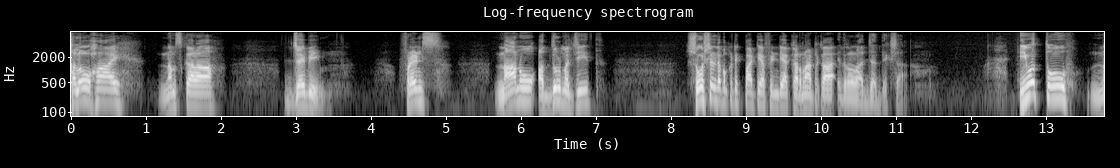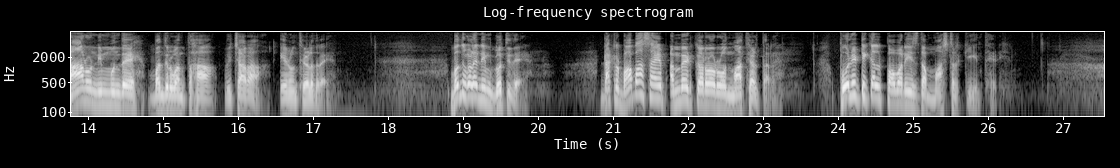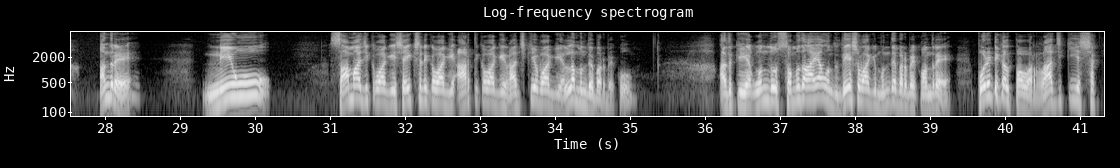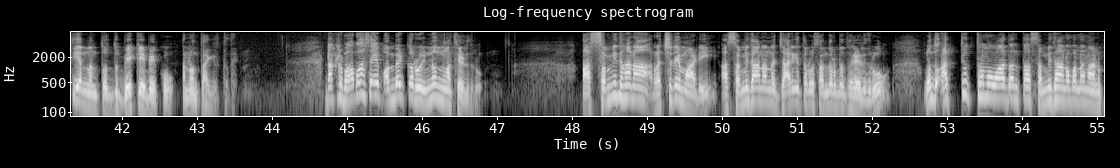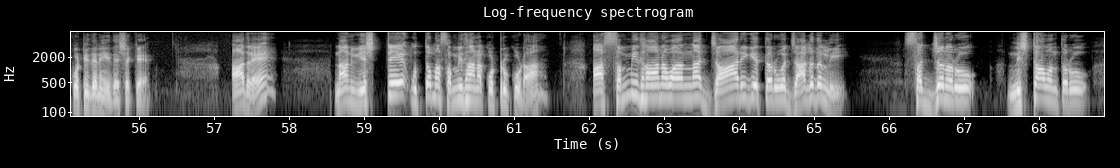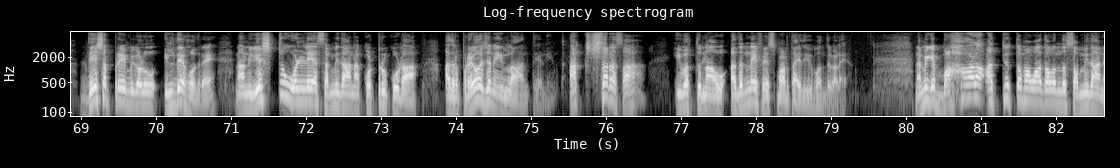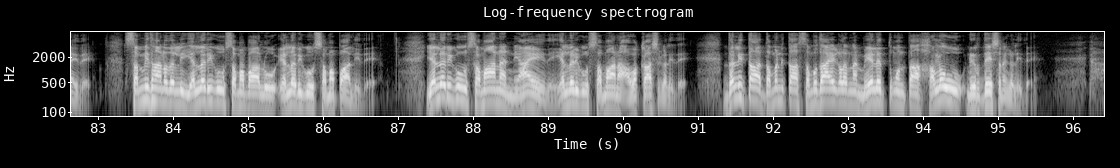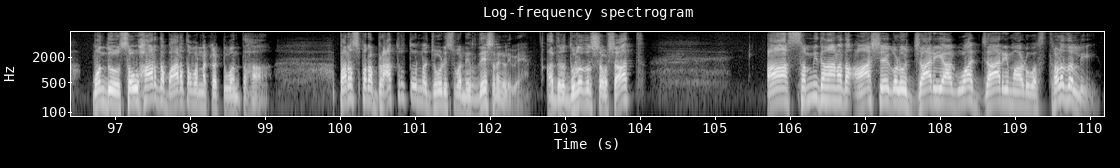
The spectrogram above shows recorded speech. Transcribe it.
Hello hi ನಮಸ್ಕಾರ. ಜೈ Bhim. Friends ನಾನು Abdul Majeed social democratic party of India Karnataka, ಇದರ ರಾಜ್ಯಾಧ್ಯಕ್ಷ. ಇವತ್ತು ನಾನು ನಿಮ್ಮ ಮುಂದೆ ಬಂದಿರುವಂತಹ ವಿಚಾರ ಏನು ಅಂತ ಹೇಳಿದ್ರೆ, ಬಂಧುಗಳೇ ನಿಮ್ಗೆ ಗೊತ್ತಿದೆ. ಡಾಕ್ಟರ್ ಬಾಬಾ ಸಾಹೇಬ್ ಅಂಬೇಡ್ಕರ್ ಅವರು ಒಂದು ಮಾತು ಹೇಳ್ತಾರೆ. Political power is the master key ಅಂತ ಹೇಳಿ. ಅಂದರೆ ನೀವು ಸಾಮಾಜಿಕವಾಗಿ, ಶೈಕ್ಷಣಿಕವಾಗಿ, ಆರ್ಥಿಕವಾಗಿ, ರಾಜಕೀಯವಾಗಿ ಎಲ್ಲ ಮುಂದೆ ಬರಬೇಕು. ಅದಕ್ಕೆ ಒಂದು ಸಮುದಾಯ, ಒಂದು ದೇಶವಾಗಿ ಮುಂದೆ ಬರಬೇಕು ಅಂದರೆ ಪೊಲಿಟಿಕಲ್ ಪವರ್ ರಾಜಕೀಯ ಶಕ್ತಿ ಅನ್ನೋಂಥದ್ದು ಬೇಕೇ ಬೇಕು ಅನ್ನೋಂತಾಗಿರ್ತದೆ ಡಾಕ್ಟರ್ ಬಾಬಾ ಸಾಹೇಬ್ ಅಂಬೇಡ್ಕರ್ ಇನ್ನೊಂದು ಮಾತು ಹೇಳಿದರು. ಆ ಸಂವಿಧಾನ ರಚನೆ ಮಾಡಿ, ಆ ಸಂವಿಧಾನನ ಜಾರಿಗೆ ತರುವ ಸಂದರ್ಭದಲ್ಲಿ ಹೇಳಿದರು, ಒಂದು ಅತ್ಯುತ್ತಮವಾದಂಥ ಸಂವಿಧಾನವನ್ನು ನಾನು ಕೊಟ್ಟಿದ್ದೇನೆ ಈ ದೇಶಕ್ಕೆ. ಆದರೆ ನಾನು ಎಷ್ಟೇ ಉತ್ತಮ ಸಂವಿಧಾನ ಕೊಟ್ಟರೂ ಕೂಡ ಆ ಸಂವಿಧಾನವನ್ನು ಜಾರಿಗೆ ತರುವ ಜಾಗದಲ್ಲಿ ಸಜ್ಜನರು, ನಿಷ್ಠಾವಂತರು, ದೇಶಪ್ರೇಮಿಗಳು ಇಲ್ಲದೆ ಹೋದರೆ ನಾನು ಎಷ್ಟು ಒಳ್ಳೆಯ ಸಂವಿಧಾನ ಕೊಟ್ಟರೂ ಕೂಡ ಅದರ ಪ್ರಯೋಜನ ಇಲ್ಲ ಅಂತೇಳಿ. ಅಕ್ಷರ ಸಹ ಇವತ್ತು ನಾವು ಅದನ್ನೇ ಫೇಸ್ ಮಾಡ್ತಾ ಇದ್ದೀವಿ ಬಂಧುಗಳೇ. ನಮಗೆ ಬಹಳ ಅತ್ಯುತ್ತಮವಾದ ಒಂದು ಸಂವಿಧಾನ ಇದೆ. ಸಂವಿಧಾನದಲ್ಲಿ ಎಲ್ಲರಿಗೂ ಸಮಬಾಲು, ಎಲ್ಲರಿಗೂ ಸಮಪಾಲಿದೆ. ಎಲ್ಲರಿಗೂ ಸಮಾನ ನ್ಯಾಯ ಇದೆ, ಎಲ್ಲರಿಗೂ ಸಮಾನ ಅವಕಾಶಗಳಿದೆ. ದಲಿತ, ದಮನಿತ ಸಮುದಾಯಗಳನ್ನು ಮೇಲೆತ್ತುವಂಥ ಹಲವು ನಿರ್ದೇಶನಗಳಿದೆ. ಒಂದು ಸೌಹಾರ್ದ ಭಾರತವನ್ನು ಕಟ್ಟುವಂತಹ ಪರಸ್ಪರ ಭ್ರಾತೃತ್ವವನ್ನು ಜೋಡಿಸುವ ನಿರ್ದೇಶನಗಳಿವೆ. ಅದರ ದುರದೃಷ್ಟವಶಾತ್ ಆ ಸಂವಿಧಾನದ ಆಶಯಗಳು ಜಾರಿಯಾಗುವ, ಜಾರಿ ಮಾಡುವ ಸ್ಥಳದಲ್ಲಿ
